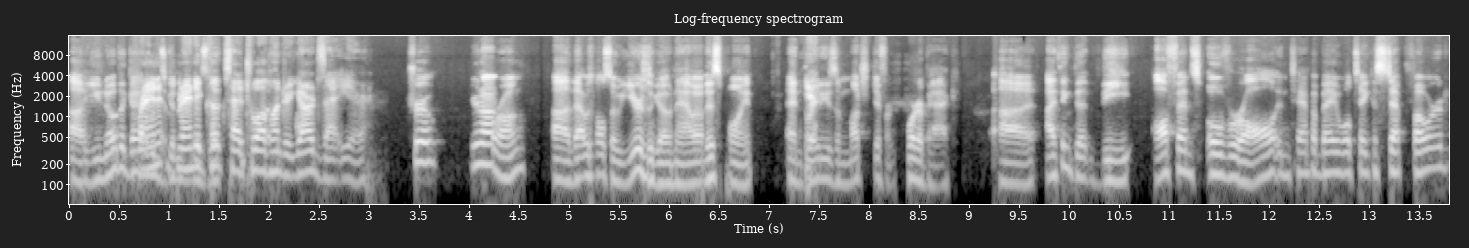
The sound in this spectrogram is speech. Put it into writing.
Uh, you know the guy. Brandin, Brandin Cooks had 1,200 yards that year. True, you're not wrong. Uh, that was also years ago now. At this point, and Yeah. Brady's a much different quarterback. Uh, I think that the offense overall in Tampa Bay will take a step forward,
